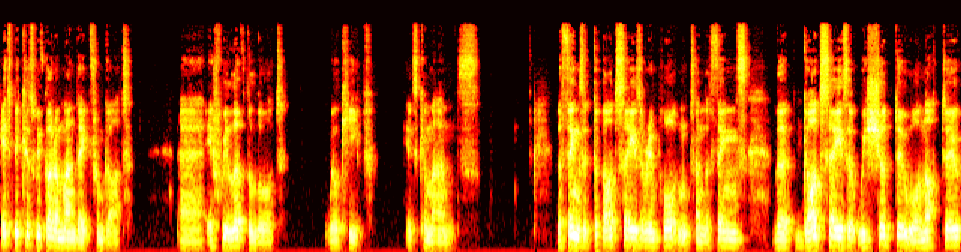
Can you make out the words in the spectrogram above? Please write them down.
It's because we've got a mandate from God. Uh, if we love the Lord, we'll keep his commands the things that God says are important and the things that God says that we should do or not do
